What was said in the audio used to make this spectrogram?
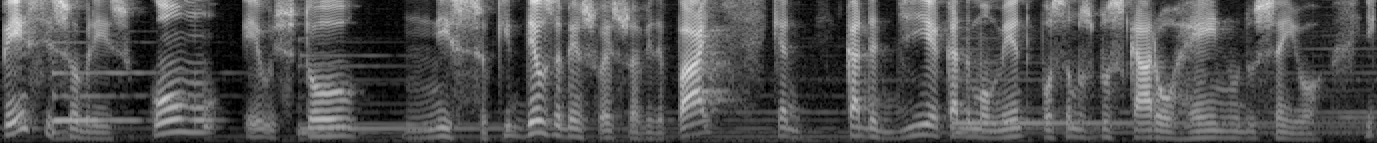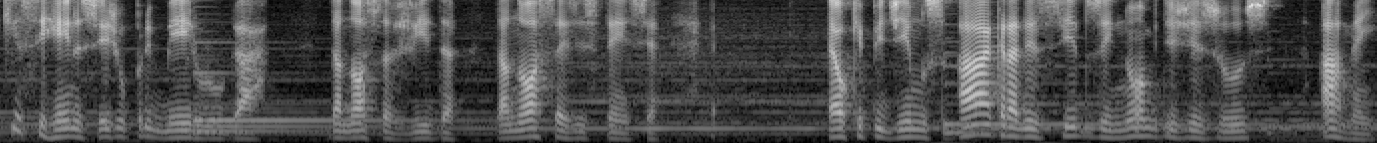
pense sobre isso. Como eu estou nisso? Que Deus abençoe a sua vida, Pai. Que a cada dia, cada momento possamos buscar o reino do Senhor e que esse reino seja o primeiro lugar da nossa vida, da nossa existência. É o que pedimos, agradecidos em nome de Jesus. Amém.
